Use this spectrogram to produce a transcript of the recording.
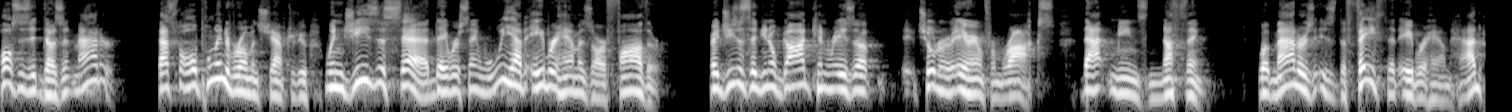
Paul says it doesn't matter. That's the whole point of Romans chapter 2. When Jesus said, they were saying, Well, we have Abraham as our father. Right? Jesus said, You know, God can raise up children of Abraham from rocks. That means nothing. What matters is the faith that Abraham had,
